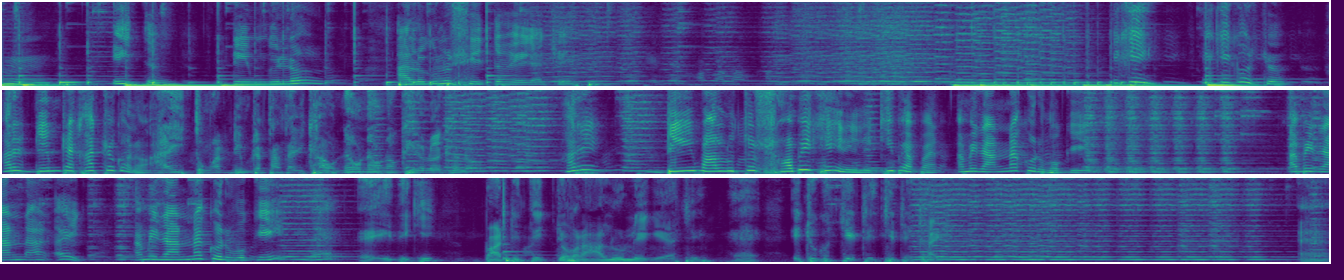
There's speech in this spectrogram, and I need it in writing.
হুম এই তো ডিমগুলো আলুগুলো সিদ্ধ হয়ে গেছে। কি করছ? আরে ডিমটা খাচ্ছ কেন? আরে তোমার ডিমটা তাড়াতাড়ি খাও। নাও নাও খেয়ে নাও খেলো আরে ডিম, আলু তো সবই খেয়ে নিলে, কি ব্যাপার? আমি রান্না করব কি? আমি রান্না, এই, আমি রান্না করব কি? হ্যাঁ এই দেখি, বাটিতে একটু আবার আলু লেগে আছে। হ্যাঁ এটুকু চেটে চেটে খাই। হ্যাঁ।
